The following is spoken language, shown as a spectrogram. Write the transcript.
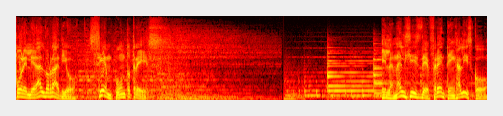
por el Heraldo Radio 100.3. El análisis de frente en Jalisco.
